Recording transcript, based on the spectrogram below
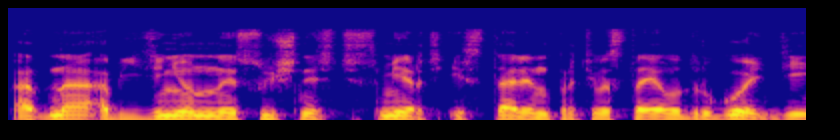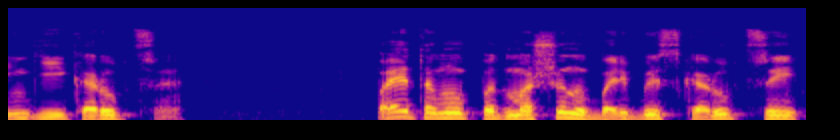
Одна объединенная сущность, смерть и Сталин, противостояла другой, деньги и коррупция. Поэтому под машину борьбы с коррупцией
